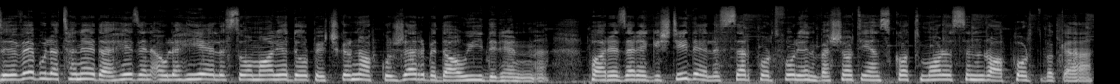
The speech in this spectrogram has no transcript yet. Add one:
دوی بولتنه ده هیزن اولهیه لسومالیا دور پیچکرنا کجر به داوی دیدن. پارزر گشتی ده لسر پورتفولین بشارتین سکوت مارسن راپورت بکه.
